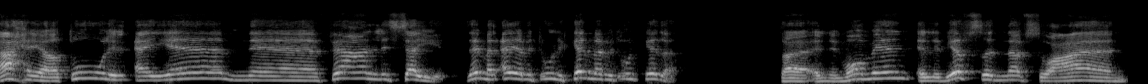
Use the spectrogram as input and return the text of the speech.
أحيا طول الأيام نافعا للسيد. زي ما الآية بتقول الكلمة بتقول كده. ان المؤمن اللي بيفصل نفسه عن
